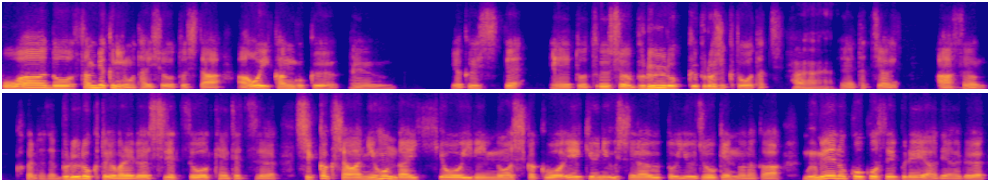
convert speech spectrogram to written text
フォワード300人を対象とした青い監獄、えー略して、えっ、と、通称ブルーロックプロジェクトを立ち、はいはいはい。えー立ち上げ、あ、その、書かれてください。ブルーロックと呼ばれる施設を建設する。失格者は日本代表入りの資格を永久に失うという条件の中、無名の高校生プレイヤーである、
